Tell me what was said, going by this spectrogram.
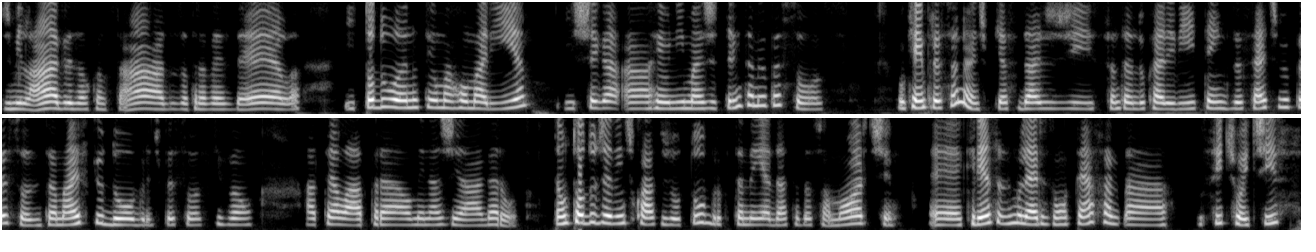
de milagres alcançados através dela. E todo ano tem uma romaria e chega a reunir mais de 30 mil pessoas. O que é impressionante, porque a cidade de Santana do Cariri tem 17 mil pessoas, então é mais que o dobro de pessoas que vão até lá para homenagear a garota. Então, todo dia 24 de outubro, que também é a data da sua morte, é, crianças e mulheres vão até a, a, o sítio Oitis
